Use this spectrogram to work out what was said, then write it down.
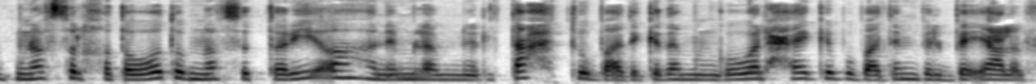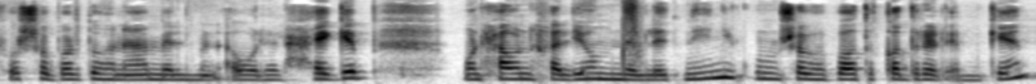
وبنفس الخطوات وبنفس الطريقة هنملى من التحت وبعد كده من جوه الحاجب وبعدين بالباقي على الفرشة برضو هنعمل من أول الحاجب ونحاول نخليهم من الاتنين يكونوا شبه بعض قدر الإمكان.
